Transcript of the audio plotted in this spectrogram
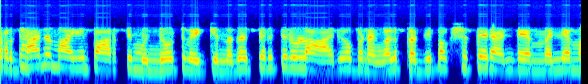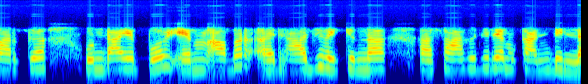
പ്രധാനമായും പാർട്ടി മുന്നോട്ട് വയ്ക്കുന്നത് ഇത്തരത്തിലുള്ള ആരോപണങ്ങൾ പ്രതിപക്ഷത്തെ രണ്ട് എം എൽ എമാർക്ക് ഉണ്ടായപ്പോൾ എം അവർ രാജിവെക്കുന്ന സാഹചര്യം കണ്ടില്ല.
